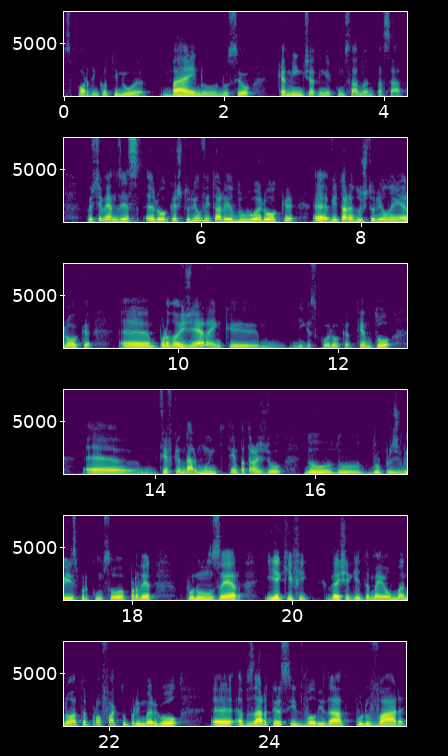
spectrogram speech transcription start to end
Sporting continua bem no, no seu caminho que já tinha começado no ano passado. Depois tivemos esse Aroca-Estoril, vitória do Aroca, uh, vitória do Estoril em Aroca uh, por 2-0, em que, diga-se que o Aroca tentou, uh, teve que andar muito tempo atrás do jogo, do, do, do prejuízo, porque começou a perder por 1-0, e aqui fico, deixo aqui também uma nota para o facto do primeiro gol, apesar de ter sido validado por VAR,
